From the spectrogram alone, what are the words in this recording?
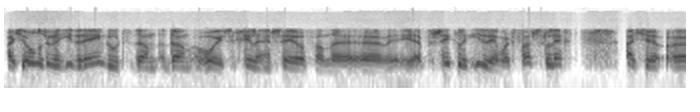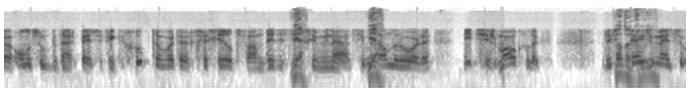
Als je onderzoek naar iedereen doet, dan, dan hoor je ze gillen en schreeuwen van... eh, eh, ja, verschrikkelijk, iedereen wordt vastgelegd. Als je eh, onderzoek doet naar een specifieke groep, dan wordt er gegild van... dit is discriminatie. Met andere woorden, niets is mogelijk. Dus deze goeie. mensen,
